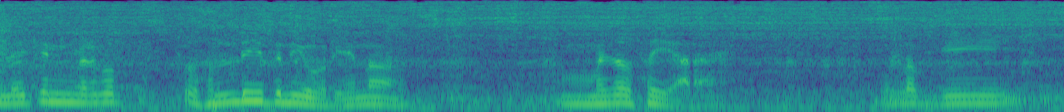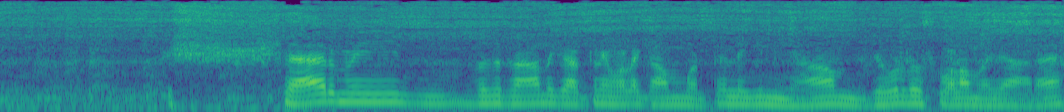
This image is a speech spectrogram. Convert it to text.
लेकिन मेरे को तसल्ली इतनी हो रही है ना, मज़ा सही आ रहा है। मतलब कि शहर में ही बस रात काटने वाला काम करते हैं, लेकिन यहाँ ज़बरदस्त वाला मज़ा आ रहा है,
